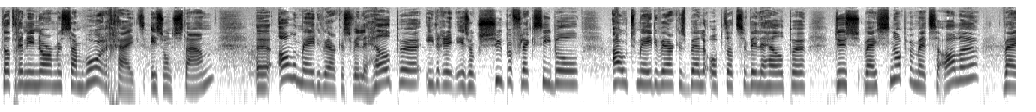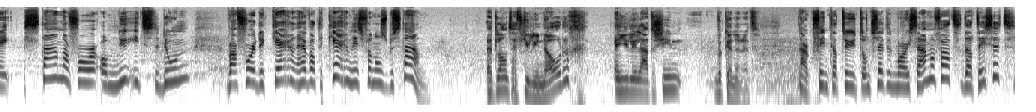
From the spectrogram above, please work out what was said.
dat er een enorme saamhorigheid is ontstaan. Uh, alle medewerkers willen helpen. Iedereen is ook super flexibel. Oud-medewerkers bellen op dat ze willen helpen. Dus wij snappen met z'n allen. Wij staan ervoor om nu iets te doen waarvoor de kern, hè, wat de kern is van ons bestaan. Het land heeft jullie nodig en jullie laten zien, we kunnen het. Nou, ik vind dat u het ontzettend mooi samenvat. Dat is het.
